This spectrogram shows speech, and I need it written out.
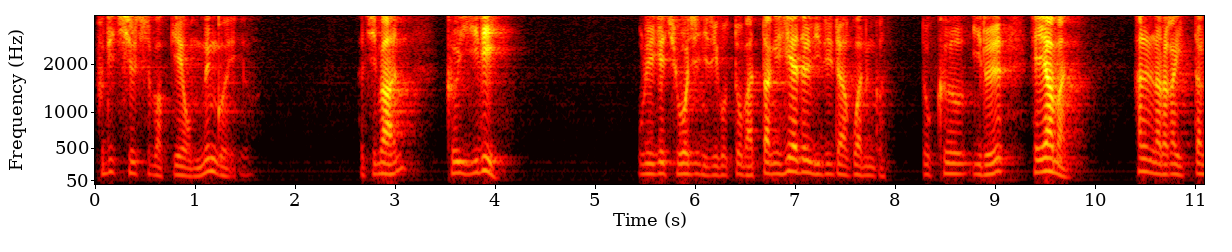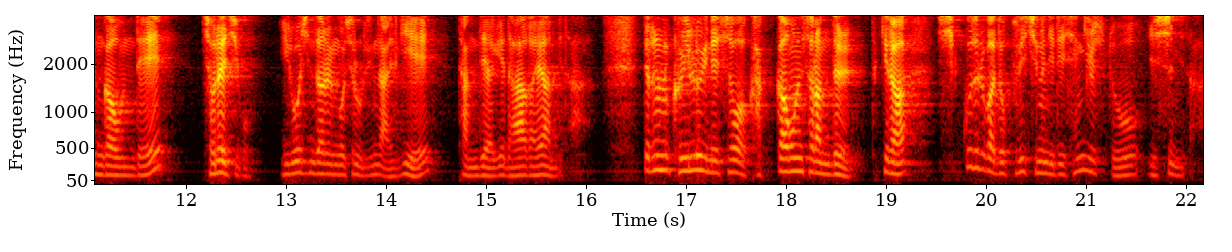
부딪힐 수밖에 없는 거예요. 하지만 그 일이 우리에게 주어진 일이고 또 마땅히 해야 될 일이라고 하는 것, 또 그 일을 해야만 하늘나라가 이 땅 가운데 전해지고 이루어진다는 것을 우리는 알기에 담대하게 나아가야 합니다. 때로는 그 일로 인해서 가까운 사람들, 특히나 식구들과도 부딪히는 일이 생길 수도 있습니다.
